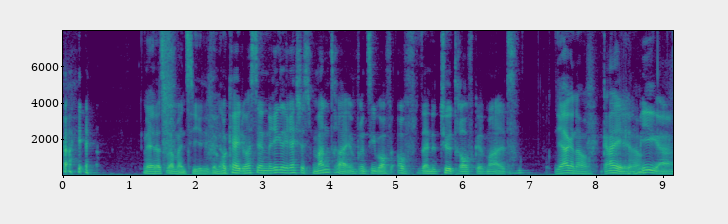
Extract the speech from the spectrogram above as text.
Geil. Ja, das war mein Ziel, genau. Okay, du hast ja ein regelrechtes Mantra im Prinzip auf, auf deine Tür drauf gemalt. Ja, genau. Geil, genau. mega.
